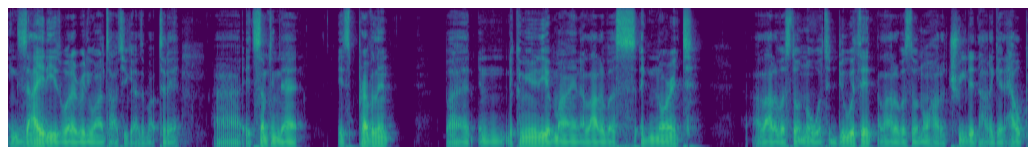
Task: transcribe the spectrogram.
Anxiety is what I really want to talk to you guys about today. Uh, it's something that is prevalent, but in the community of mine, a lot of us ignore it a lot of us don't know what to do with it. A lot of us don't know how to treat it, how to get help,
